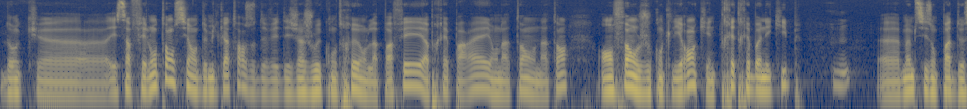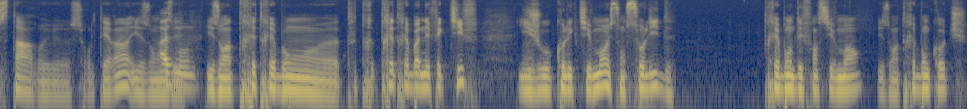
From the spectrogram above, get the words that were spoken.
Donc, euh, et ça fait longtemps aussi. En 2014, on devait déjà jouer contre eux, on l'a pas fait. Après, pareil, on attend, on attend. Enfin, on joue contre l'Iran, qui est une très très bonne équipe. Mhm. Euh, même s'ils n'ont pas de stars euh, sur le terrain, ils ont, des- ils ont un très très bon, euh, très très bon effectif. Ils jouent collectivement, ils sont solides, très bons défensivement. Ils ont un très bon coach.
